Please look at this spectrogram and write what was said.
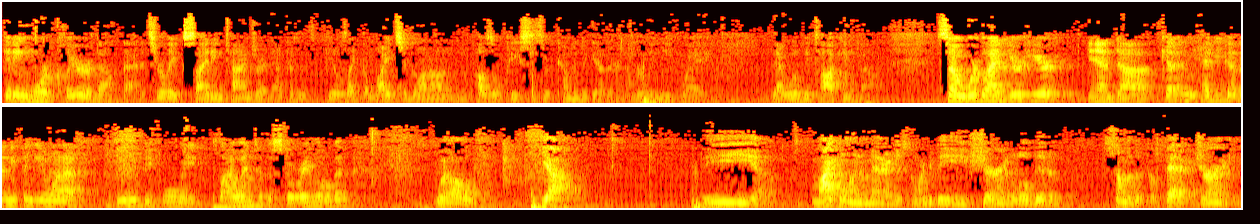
getting more clear about that. It's really exciting times right now because it feels like the lights are going on and the puzzle pieces are coming together in a really neat way that we'll be talking about. So we're glad you're here, and uh, Kevin, have you got anything you want to do before we plow into the story a little bit? Well, yeah. The uh, Michael in a minute is going to be sharing a little bit of some of the prophetic journey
